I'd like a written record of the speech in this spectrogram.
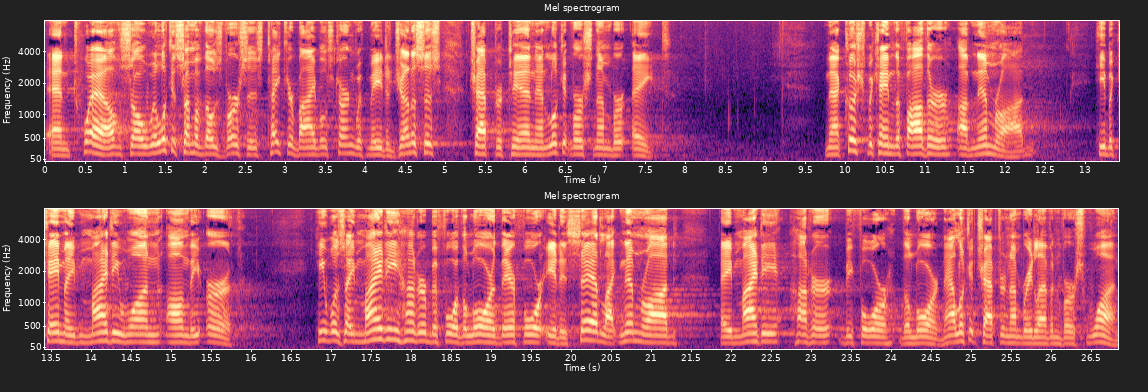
and 12. So we'll look at some of those verses. Take your Bibles, turn with me to Genesis chapter 10 and look at verse number 8. Now, Cush became the father of Nimrod. He became a mighty one on the earth. He was a mighty hunter before the Lord, therefore, it is said, like Nimrod, a mighty hunter before the Lord. Now, look at chapter number 11, verse 1.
